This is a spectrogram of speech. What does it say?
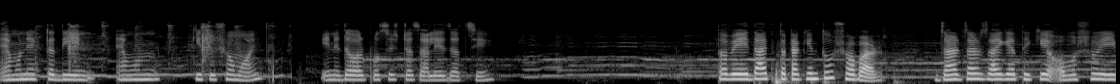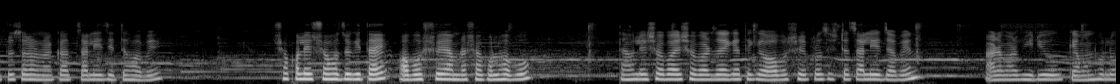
এমন একটা দিন, এমন কিছু সময় এনে দেওয়ার প্রচেষ্টা চালিয়ে যাচ্ছে। তবে এই দায়িত্বটা কিন্তু সবার, যার যার জায়গা থেকে অবশ্যই এই প্রচারণার কাজ চালিয়ে যেতে হবে। সকলের সহযোগিতায় অবশ্যই আমরা সফল হব। তাহলে সবাই সবার জায়গা থেকে অবশ্যই প্রচেষ্টা চালিয়ে যাবেন। আর আমার ভিডিও কেমন হলো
